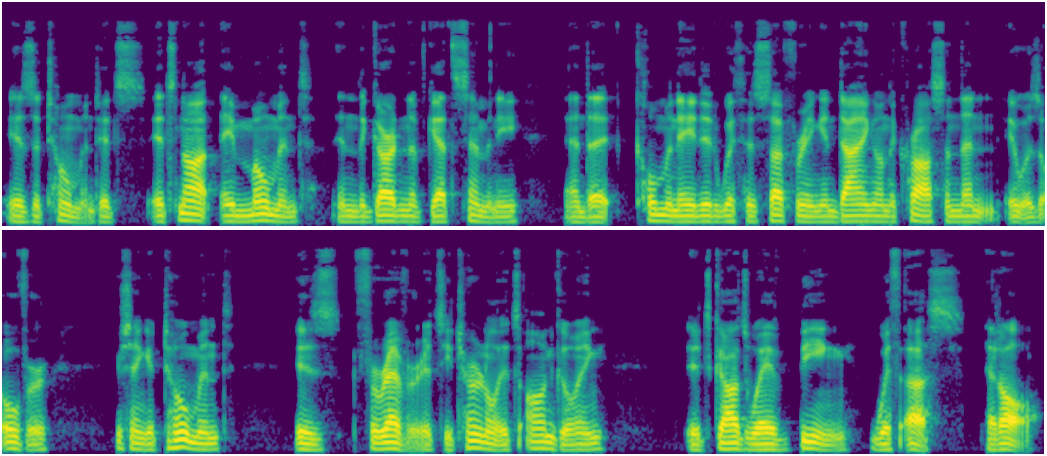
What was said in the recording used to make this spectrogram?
is atonement. It's it's not a moment in the Garden of Gethsemane and that culminated with his suffering and dying on the cross and then it was over. You're saying atonement is forever, it's eternal, it's ongoing, it's God's way of being with us at all.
